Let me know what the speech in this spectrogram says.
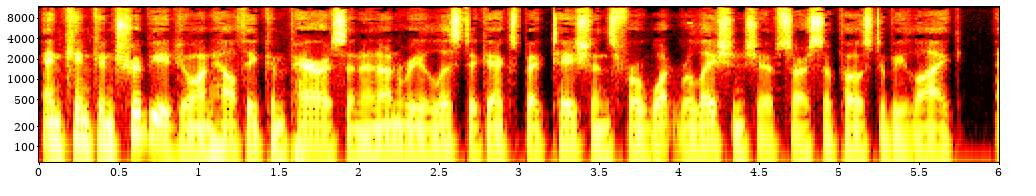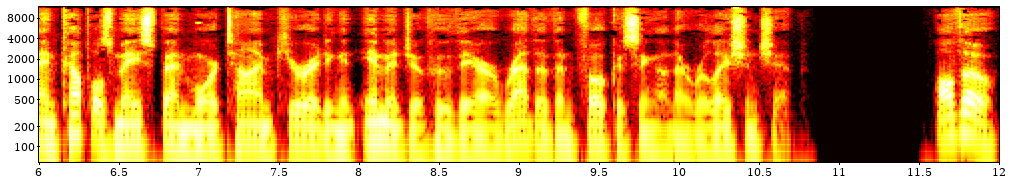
and can contribute to unhealthy comparison and unrealistic expectations for what relationships are supposed to be like, and couples may spend more time curating an image of who they are rather than focusing on their relationship. Although,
